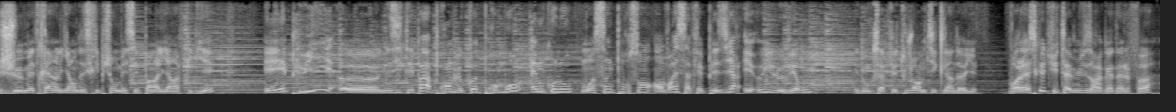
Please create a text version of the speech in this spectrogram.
Je mettrai un lien en description, mais c'est pas un lien affilié. Et puis, euh, n'hésitez pas à prendre le code promo MCOLO, moins 5%. En vrai, ça fait plaisir et eux, ils le verront. Et donc, ça fait toujours un petit clin d'œil. Voilà, est-ce que tu t'amuses, Dragon Alpha?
